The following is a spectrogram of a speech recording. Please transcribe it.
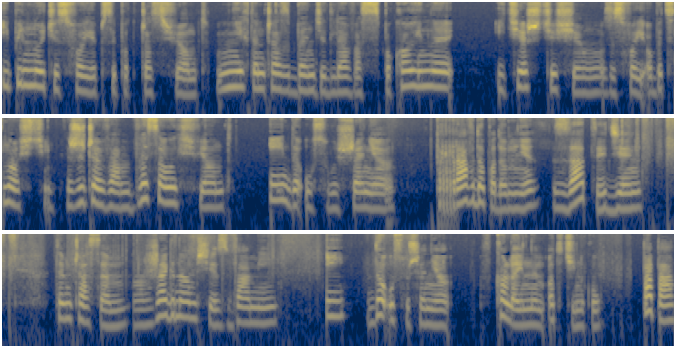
i pilnujcie swoje psy podczas świąt. Niech ten czas będzie dla Was spokojny i cieszcie się ze swojej obecności. Życzę Wam wesołych świąt i do usłyszenia prawdopodobnie za tydzień. Tymczasem żegnam się z Wami i do usłyszenia w kolejnym odcinku. Pa pa!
